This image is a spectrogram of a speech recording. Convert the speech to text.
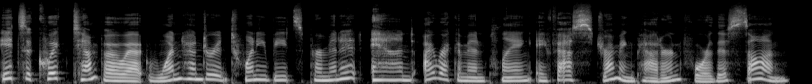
It's a quick tempo at 120 beats per minute, and I recommend playing a fast strumming pattern for this song.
